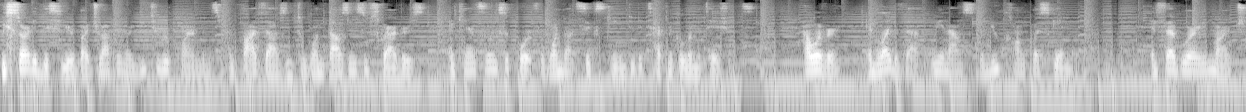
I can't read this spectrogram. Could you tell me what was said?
We started this year by dropping our YouTube requirements from 5,000 to 1,000 subscribers and canceling support for 1.16 due to technical limitations. However, in light of that, we announced the new Conquest game mode. In February and March,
